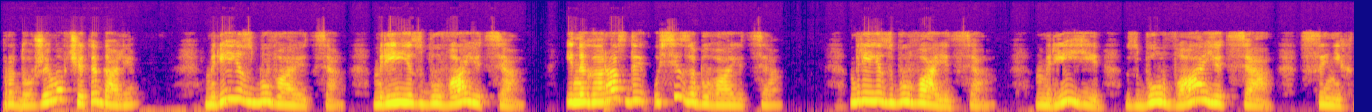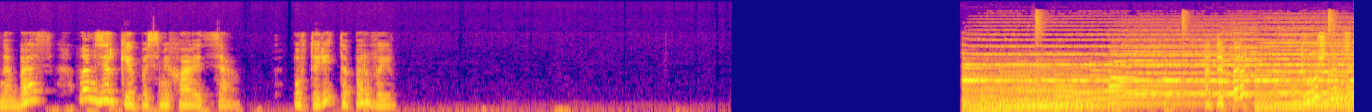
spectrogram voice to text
Продовжуємо вчити далі. Мрії збуваються, мрії збуваються, і негаразди усі забуваються. Мрії збуваються, мрії збуваються, синіх небес нам зірки посміхаються. Повторіть тепер ви. Тепер дружно цю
